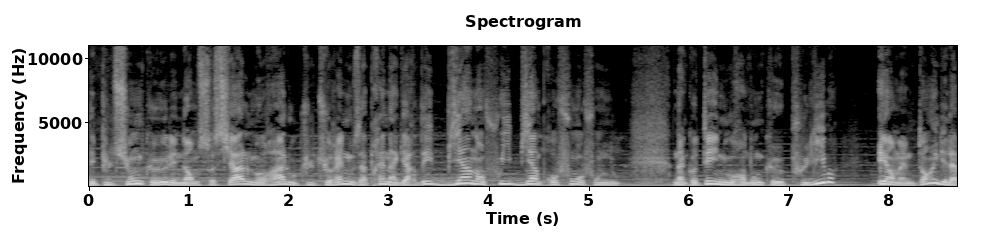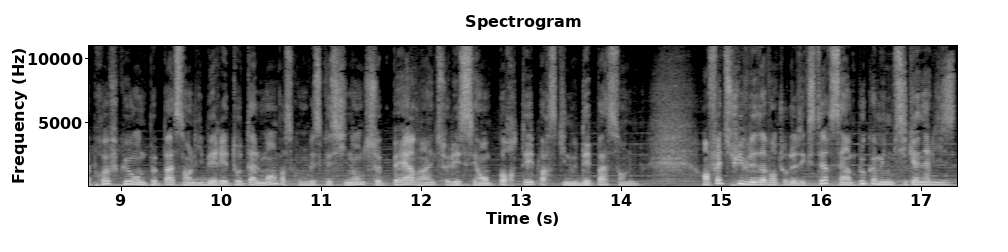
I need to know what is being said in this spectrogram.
des pulsions que les normes sociales, morales ou culturelles nous apprennent à garder bien enfouies, bien profond au fond de nous. D'un côté, il nous rend donc euh, plus libres, et en même temps, il est la preuve qu'on ne peut pas s'en libérer totalement parce qu'on risque sinon de se perdre hein, de se laisser emporter par ce qui nous dépasse en nous. En fait, suivre les aventures de Dexter, c'est un peu comme une psychanalyse.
